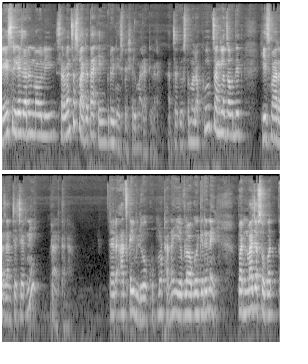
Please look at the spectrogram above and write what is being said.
जय श्री गजानन माऊली. सर्वांचं स्वागत आहे गृहिणी स्पेशल मराठीवर. आजचा दिवस तुम्हाला खूप चांगला जाऊ देत. हीच महाराजांच्या चरणी प्रार्थना. तर आज काही व्हिडिओ खूप मोठा नाही आहे व्लॉग वगैरे नाही. पण माझ्यासोबत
